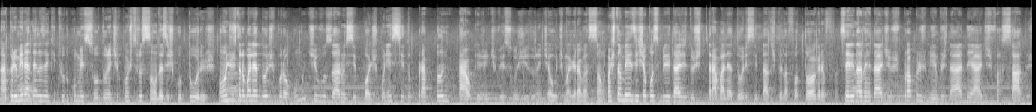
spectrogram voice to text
A primeira delas é que tudo começou durante a construção das esculturas, onde os trabalhadores por algum motivo usaram esse pó desconhecido para plantar o que a gente vê surgir durante a última gravação. Mas também existe a possibilidade dos trabalhadores citados pela fotógrafa serem na verdade os próprios membros da ADA disfarçados,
